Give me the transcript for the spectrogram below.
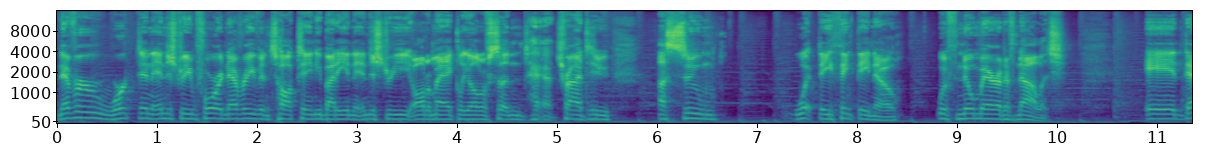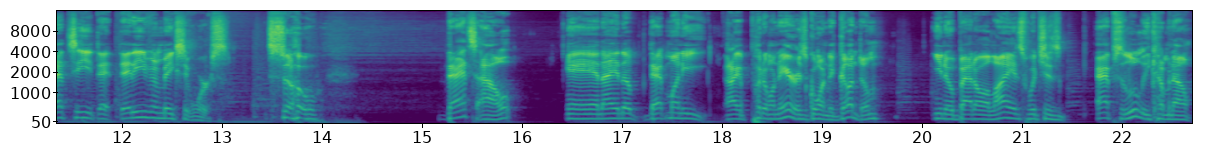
never worked in the industry before never even talked to anybody in the industry automatically all of a sudden ha- try to assume what they think they know with no merit of knowledge. And that's that, that even makes it worse. So that's out and I end up that money I put on air is going to Gundam, you know, Battle Alliance, which is absolutely coming out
